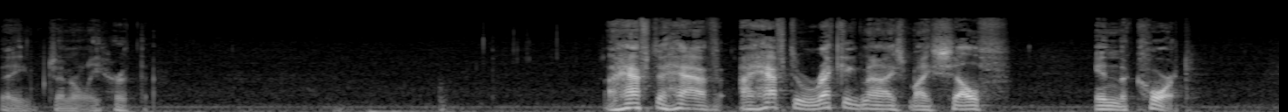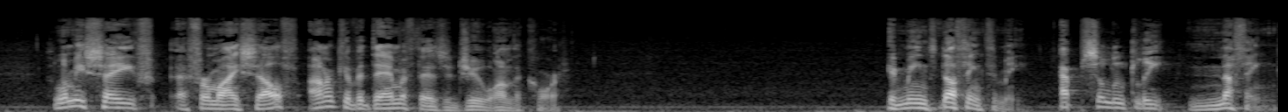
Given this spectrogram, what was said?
They generally hurt them. I have to have I have to recognize myself in the court. So let me say f- uh, for myself, I don't give a damn if there's a Jew on the court. It means nothing to me. Absolutely nothing.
